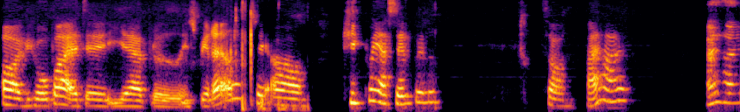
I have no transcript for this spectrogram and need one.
og vi håber, at øh, I er blevet inspireret til at kigge på jeres selvbillede. Så hej hej. Hej hej.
